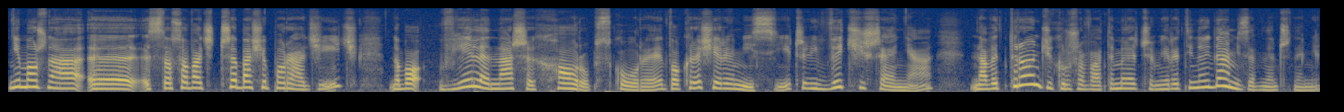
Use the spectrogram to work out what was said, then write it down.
Nie można y, stosować, trzeba się poradzić, no bo wiele naszych chorób skóry w okresie remisji, czyli wyciszenia, nawet trądzi kruszowaty my leczymy retinoidami zewnętrznymi,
